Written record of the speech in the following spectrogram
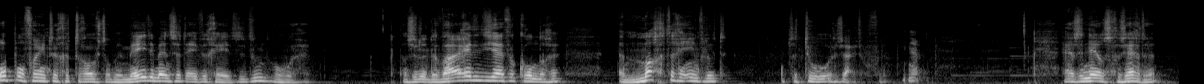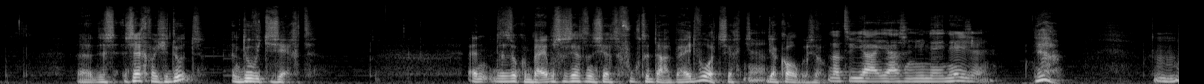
opoffering te getroosten om hun medemensen het evangelie te doen horen. Dan zullen de waarheden die zij verkondigen een machtige invloed op de toehoorders uitoefenen. Ja. Er is een Nederlands gezegde. eh, dus zeg wat je doet en doe wat je zegt. En dat is ook een Bijbels gezegde. En zegt voeg de daad bij het woord, zegt Ja. Jacobus ook. Laten we ja, ja zijn, nu nee, nee zijn. Ja, Mhm.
